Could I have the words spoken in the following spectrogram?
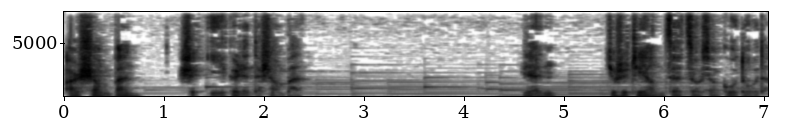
而上班是一个人的上班。人就是这样子走向孤独的。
